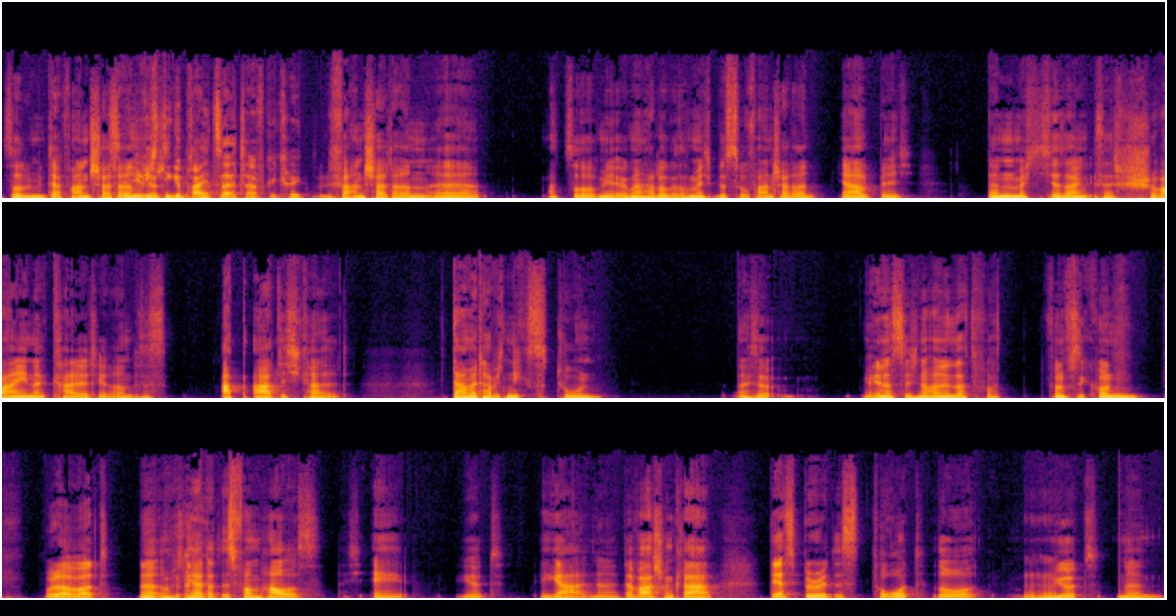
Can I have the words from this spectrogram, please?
so mit der du die Veranstalterin, richtige Breitseite abgekriegt. die Veranstalterin äh, hat so mir irgendwann Hallo gesagt, bist du Veranstalterin? Ja, bin ich. Dann möchte ich dir sagen, es ist schweinekalt hier drin. Es ist abartig kalt. Damit habe ich nichts zu tun. Also, erinnerst du dich noch an den Satz vor fünf Sekunden? Oder was? Ne? Ja, das ist vom Haus. Ich, ey, gut, egal, ne? Da war schon klar, der Spirit ist tot, so, gut, ne?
